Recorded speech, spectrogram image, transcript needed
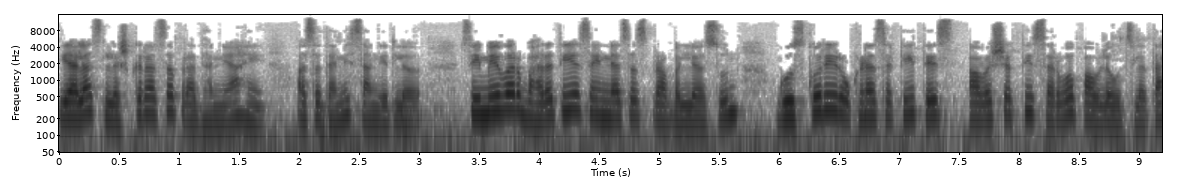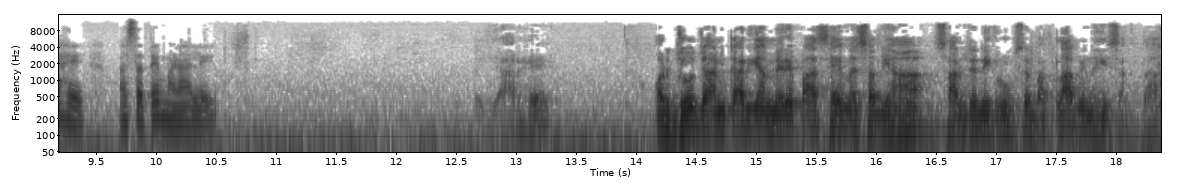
यालाच लष्कराचं प्राधान्य आहे असं त्यांनी सांगितलं. सीमेवर भारतीय सैन्याचंच प्राबल्य असून घुसखोरी रोखण्यासाठी ते आवश्यक ती सर्व पावलं उचलत आहे असं ते म्हणाले. और जो जानकारियाँ मेरे पास है, मैं सब यहाँ सार्वजनिक रूप से बतला भी नहीं सकता।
